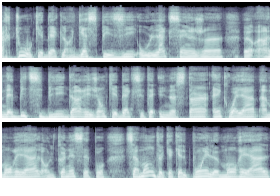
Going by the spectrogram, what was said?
partout au Québec, en Gaspésie, au lac Saint-Jean, euh, en Abitibi, dans la région Québec, c'était une star incroyable. À Montréal, on le connaissait pas. Ça montre qu'à quel point le Montréal,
